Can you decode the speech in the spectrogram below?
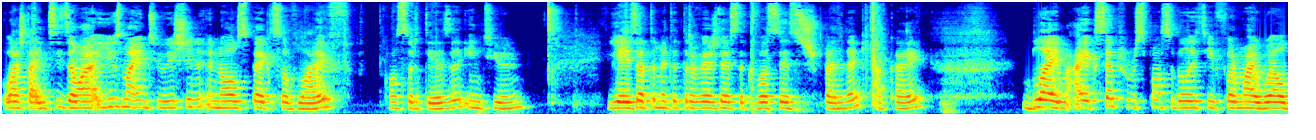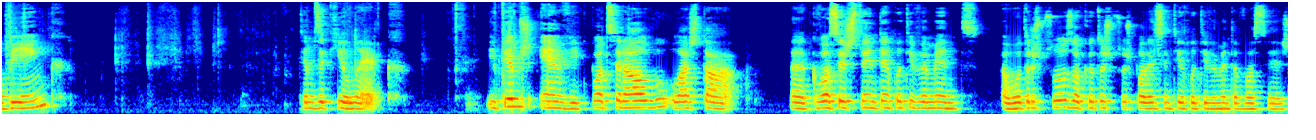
Lá está, indecisão. I use my intuition in all aspects of life, com certeza, in tune. E é exatamente através dessa que vocês se expandem, ok? Blame, I accept responsibility for my well-being. Temos aqui lack. E temos envy, que pode ser algo, lá está, uh, que vocês sentem relativamente a outras pessoas ou que outras pessoas podem sentir relativamente a vocês.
